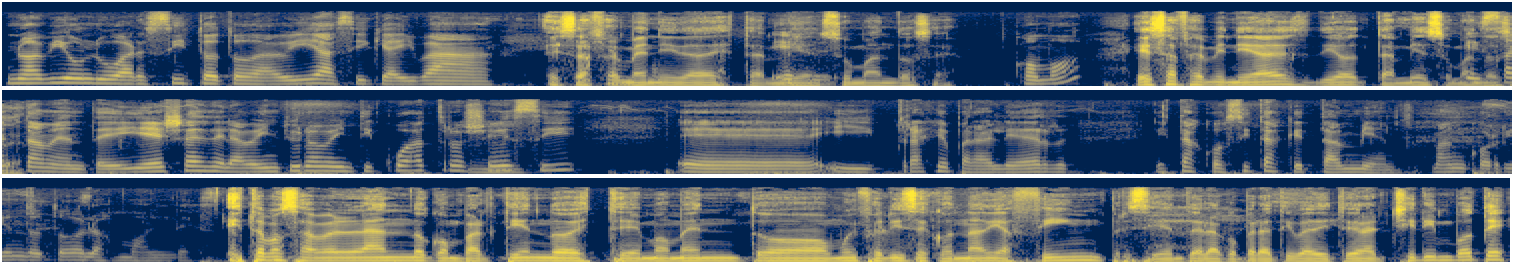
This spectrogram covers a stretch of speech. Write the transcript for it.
no había un lugarcito todavía, así que ahí va. Esas feminidades también es- sumándose. ¿Cómo? Esas feminidades, digo, también sumándose. Exactamente, y ella es de la 21-24, Jessie, eh, y traje para leer estas cositas que también van corriendo todos los moldes. Estamos hablando, compartiendo este momento muy felices con Nadia Finn, presidenta de la cooperativa editorial Chirimbote.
